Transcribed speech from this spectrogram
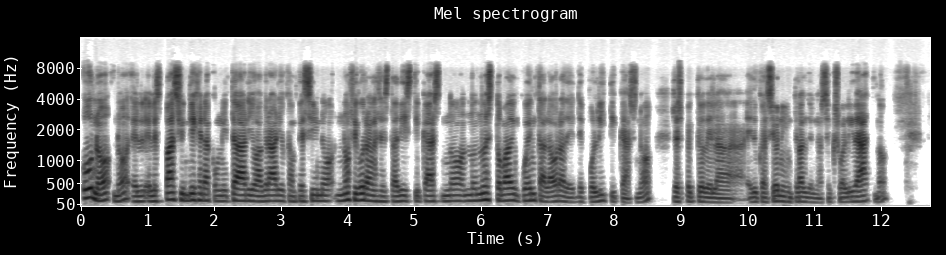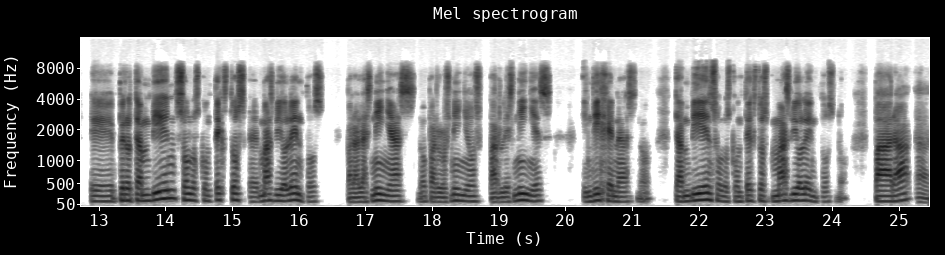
uno, ¿no? El, espacio indígena, comunitario, agrario, campesino, no figura en las estadísticas, no, no, no es tomado en cuenta a la hora de, de políticas, ¿no? Respecto de la educación integral de la sexualidad, ¿no? Eh, pero también son los contextos eh, más violentos para las niñas, ¿no? para los niños, para las niñas indígenas, ¿no? también son los contextos más violentos ¿no? para ah,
